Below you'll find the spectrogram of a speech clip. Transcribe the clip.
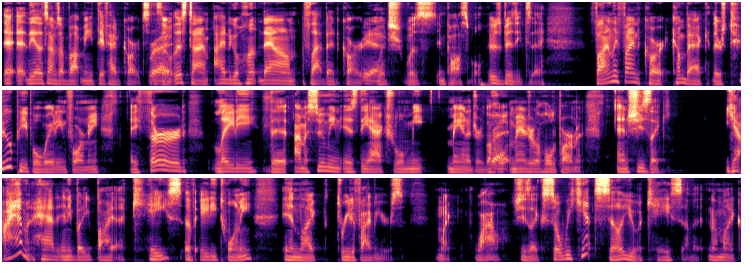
the other times I bought meat, they've had carts. And So this time I had to go hunt down a flatbed cart, Yeah. which was impossible. It was busy today. Finally find a cart, come back. There's two people waiting for me. A third lady that I'm assuming is the actual meat manager, the whole manager of the whole department. And she's like, yeah, I haven't had anybody buy a case of 80 20 in like three to five years. I'm like, wow. She's like, so we can't sell you a case of it. And I'm like,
